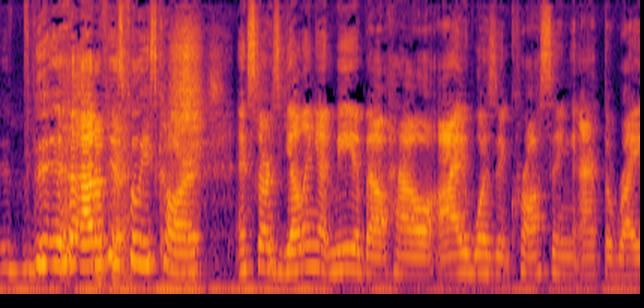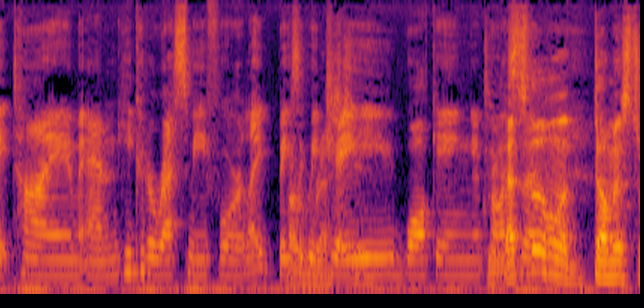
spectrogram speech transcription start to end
out of his police car and starts yelling at me about how I wasn't crossing at the right time and he could arrest me for like basically Arrest jaywalking across That's the... the one of the dumbest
